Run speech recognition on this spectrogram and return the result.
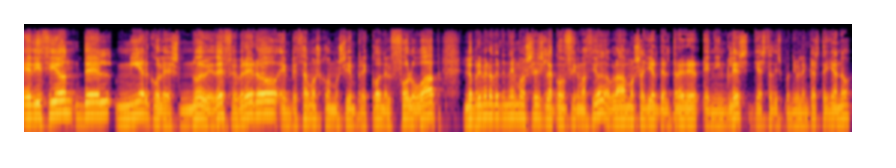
Edición del miércoles 9 de febrero. Empezamos como siempre con el follow-up. Lo primero que tenemos es la confirmación, hablábamos ayer del trailer en inglés, ya está disponible en castellano,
